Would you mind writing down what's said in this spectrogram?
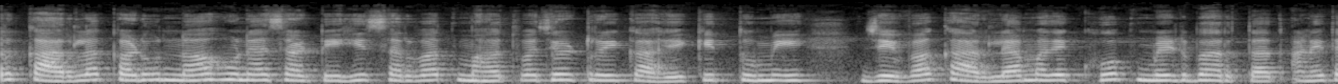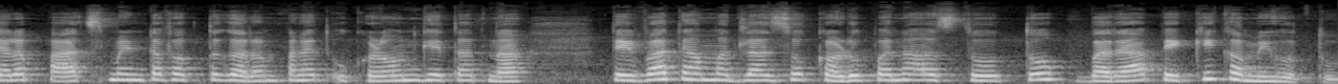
तर कारलं कडू न होण्यासाठी ही सर्वात महत्त्वाची ट्रिक आहे की तुम्ही जेव्हा कारल्यामध्ये खूप मीठ भरतात आणि त्याला पाच मिनटं फक्त गरम पाण्यात उकळवून घेतात ना तेव्हा त्यामधला जो कडूपणा असतो तो बऱ्यापैकी कमी होतो.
